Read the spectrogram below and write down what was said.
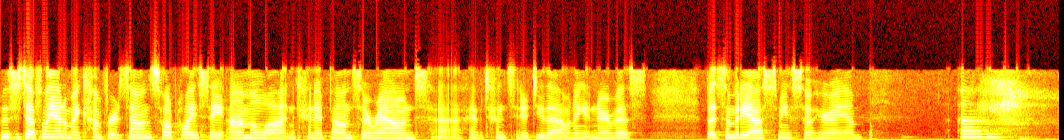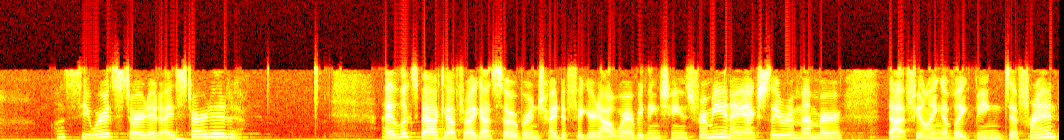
this is definitely out of my comfort zone, so I'll probably say um a lot and kind of bounce around. Uh, I have a tendency to do that when I get nervous. But somebody asked me, so here I am. Uh, let's see where it started. I started. I looked back after I got sober and tried to figure it out where everything changed for me, and I actually remember that feeling of like being different.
